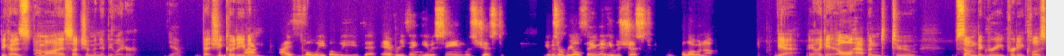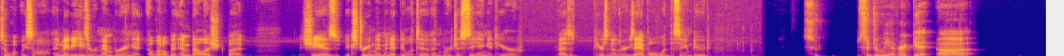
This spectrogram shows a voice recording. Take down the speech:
because Haman is such a manipulator. Yeah. That she could even I fully believe that everything he was seeing was just it was a real thing that he was just blowing up. Yeah, yeah, like it all happened to some degree pretty close to what we saw. And maybe he's remembering it a little bit embellished, but she is extremely manipulative and we're just seeing it here as here's another example with the same dude. So so do we ever get uh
